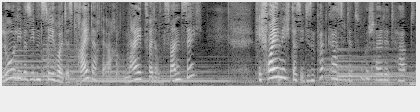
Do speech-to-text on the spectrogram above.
Hallo, liebe 7c, heute ist Freitag, der 8. Mai 2020. Ich freue mich, dass ihr diesen Podcast wieder zugeschaltet habt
